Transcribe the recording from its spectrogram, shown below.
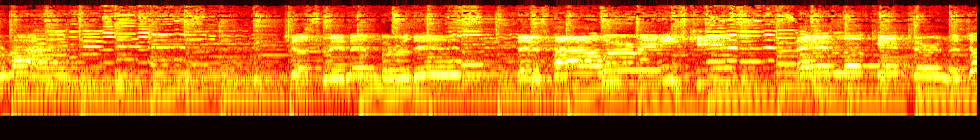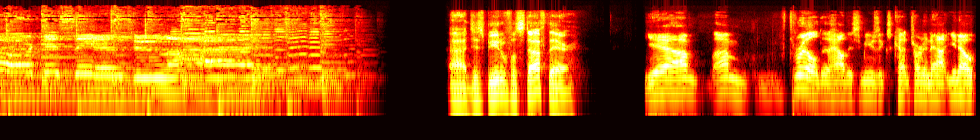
That you cried. Just remember this there's power in each kiss, and love can turn the darkness into light. Uh, just beautiful stuff there. Yeah, I'm I'm thrilled at how this music's turning out. You know,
